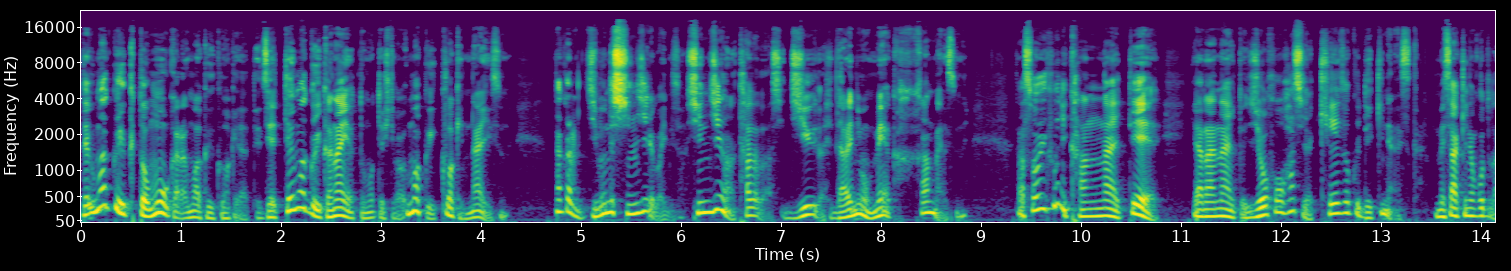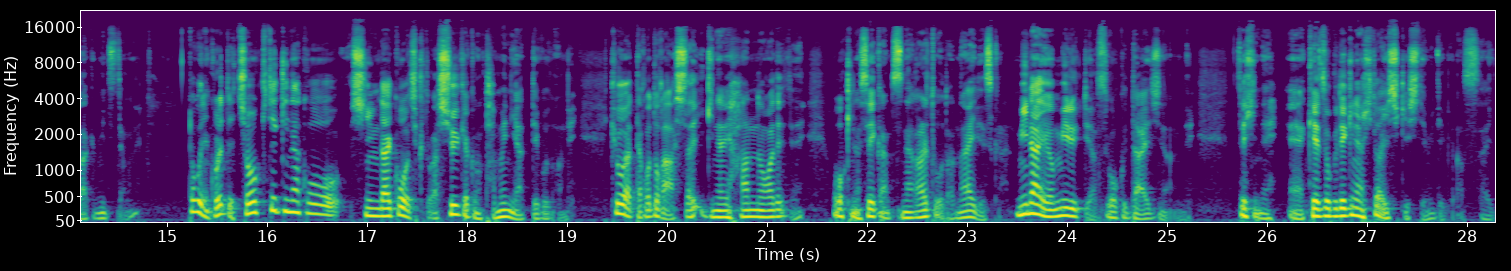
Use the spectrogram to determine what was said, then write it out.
で、うまくいくと思うからうまくいくわけだって、絶対うまくいかないよって思ってる人がうまくいくわけないですよね。だから自分で信じればいいんですよ。信じるのはただだし、自由だし、誰にも迷惑かかんないですね。だそういうふうに考えてやらないと情報発信は継続できないですから。目先のことだけ見ててもね。特にこれって長期的なこう信頼構築とか集客のためにやっていくことなんで、今日やったことが明日いきなり反応が出てね、大きな成果につながるってことはないですから、未来を見るっていうのはすごく大事なんで、ぜひね、えー継続できない人は意識してみてください。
